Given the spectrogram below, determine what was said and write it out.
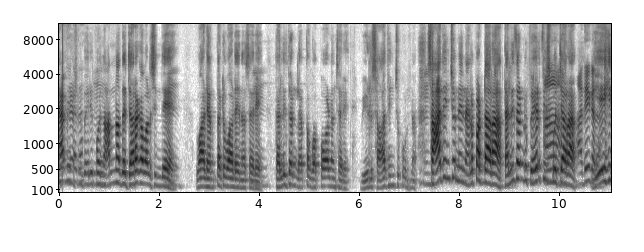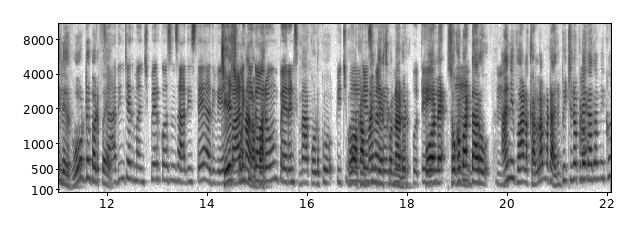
డామినేషన్. పెరిగిపోయింది అన్నది జరగవలసిందే ఉమ్, వాడు ఎంతటి వాడైనా సరే తల్లిదండ్రులు ఎంత గొప్పవాళ్ళని సరే వీళ్ళు సాధించుకుంటున్నారు ఉమ్. సాధించు నేను నిలబడ్డారా? తల్లిదండ్రులు పేరు తీసుకొచ్చారా? ఏహీ లేదు రోడ్డు పడిపోయారు. సాధించేది మంచి పేరు కోసం సాధిస్తే అది. గౌరవం పేరెంట్స్ నా కొడుకు ఒక అమ్మాయిని చేసుకున్నాడు. పోలే సుఖపడ్డారు. అని వాళ్ళ కళ్ళమ్మట అనిపించినప్పుడే కదా మీకు?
